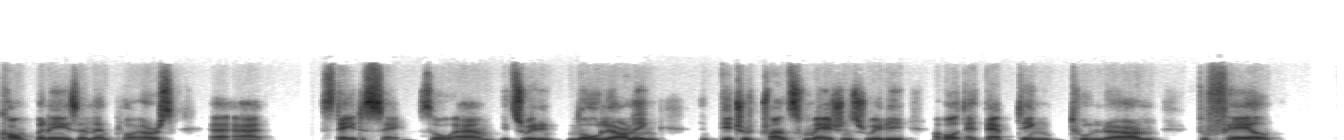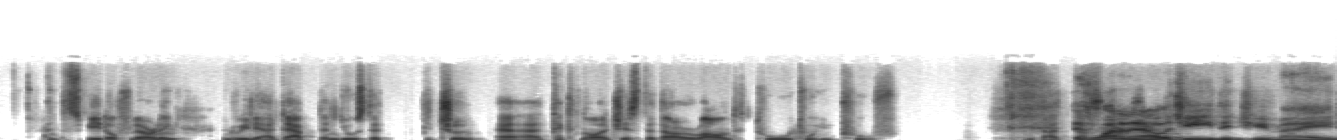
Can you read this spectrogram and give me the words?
companies and employers uh, uh, stay the same. So um, it's really no learning. And digital transformation is really about adapting to learn, to fail, and the speed of learning, and really adapt and use the digital uh, uh technologies that are around to to improve. There's one analogy that you made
